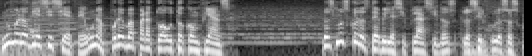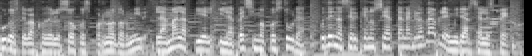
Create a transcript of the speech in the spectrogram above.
Número 17. Una prueba para tu autoconfianza. Los músculos débiles y flácidos, los círculos oscuros debajo de los ojos por no dormir, la mala piel y la pésima postura pueden hacer que no sea tan agradable mirarse al espejo.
